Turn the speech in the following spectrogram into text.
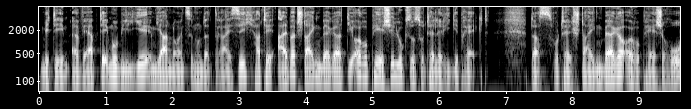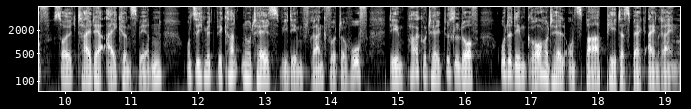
Mit dem Erwerb der Immobilie im Jahr 1930 hatte Albert Steigenberger die europäische Luxushotellerie geprägt. Das Hotel Steigenberger Europäischer Hof soll Teil der Icons werden und sich mit bekannten Hotels wie dem Frankfurter Hof, dem Parkhotel Düsseldorf oder dem Grand Hotel und Spa Petersberg einreihen.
